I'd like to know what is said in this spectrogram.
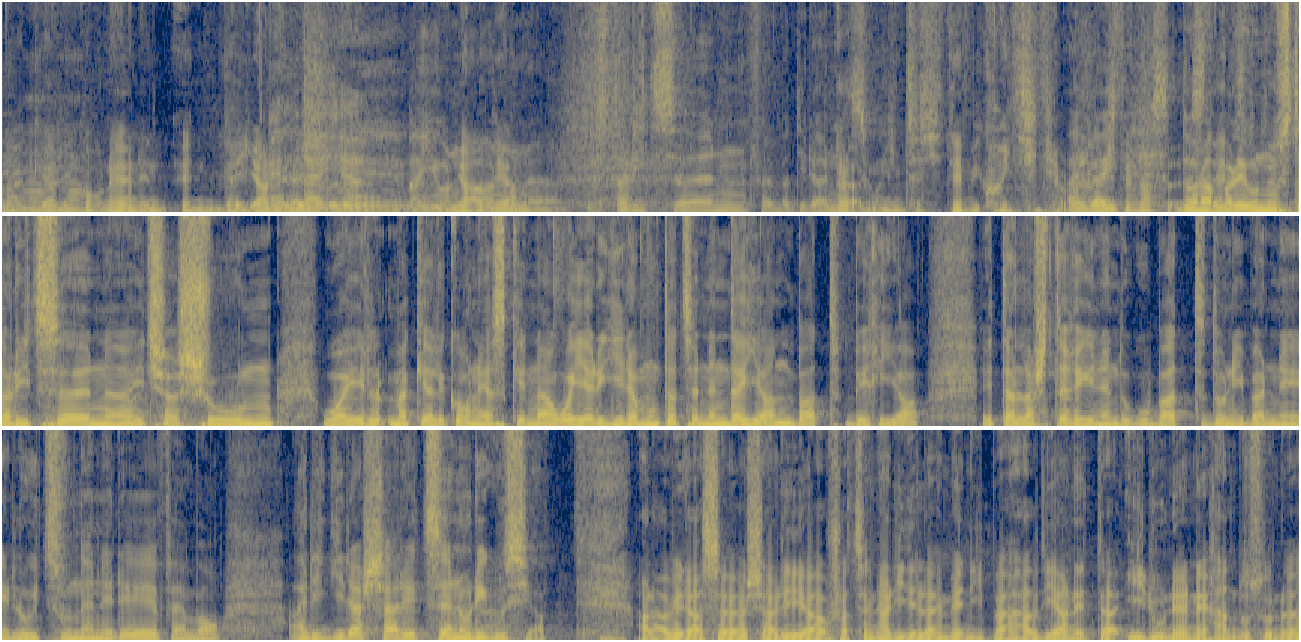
Makea Lekornean, en, en Daian ere, edo Ialdean. Ustaritzen, bat dira, nintzazite miko haintzina. Bai, bai, Dona Paleun ustaritzen, itxasun, guai Makea Lekorne azkena, guai ari gira muntatzen endaian, bat, berria, eta laster eginen dugu bat doni bane luitzunen ere, fen, bon, ari gira saretzen hori guzia. Hala, beraz, saria osatzen ari dela hemen iparaldian, eta irunen erranduzun eh,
